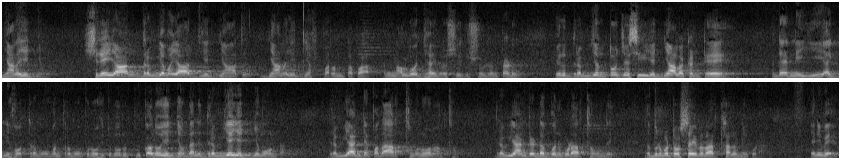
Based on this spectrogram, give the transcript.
జ్ఞానయజ్ఞము. శ్రేయాన్ ద్రవ్యమయాద్యజ్ఞాత్ జ్ఞానయజ్ఞ పరంతప అని నాలుగో అధ్యాయంలో శ్రీకృష్ణుడు అంటాడు. మీరు ద్రవ్యంతో చేసి యజ్ఞాల కంటే అంటే నెయ్యి అగ్నిహోత్రము మంత్రము పురోహితుడు ఋత్వికు అదో యజ్ఞం దాన్ని ద్రవ్య యజ్ఞము అంటారు. ద్రవ్య అంటే పదార్థములో అని అర్థం. ద్రవ్య అంటే డబ్బు అని కూడా అర్థం ఉంది. డబ్బును బట్టి వస్తాయి పదార్థాలన్నీ కూడా. ఎనివే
